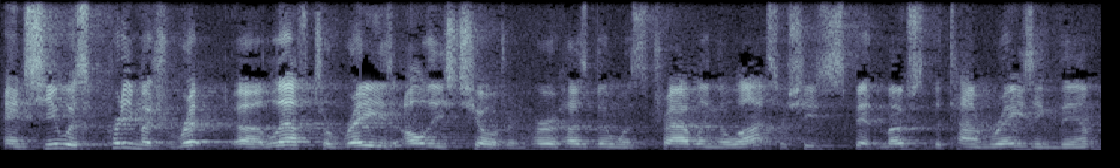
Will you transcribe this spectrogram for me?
And she was pretty much re- uh, left to raise all these children. Her husband was traveling a lot, so she spent most of the time raising them.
